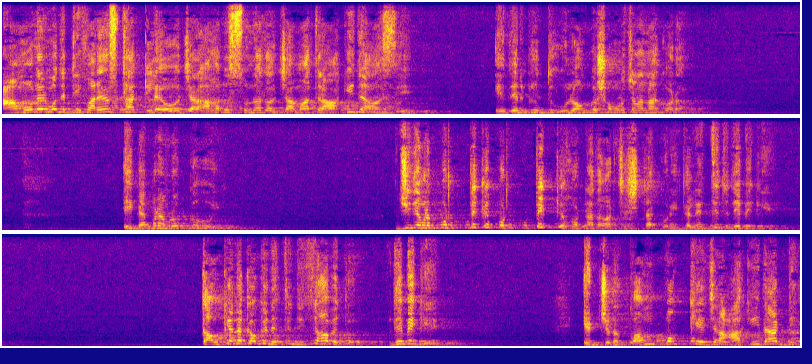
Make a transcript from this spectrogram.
আমলের মধ্যে ডিফারেন্স থাকলেও যারা আহলুসুন্নাত ওয়াল জামাতের আকীদা আসি এদের বিরুদ্ধে উলঙ্গ সমালোচনা না করা। এই ব্যাপারে আমরা ঐক্য হই। যদি আমরা প্রত্যেকে প্রত্যেককে হটা দেওয়ার চেষ্টা করি, তাহলে নেতৃত্ব দেবে কে? কাউকে না কাউকে নেতৃত্ব দিতে হবে তো। দেবে কে? এর জন্য কমপক্ষে যারা আকিদার দিক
